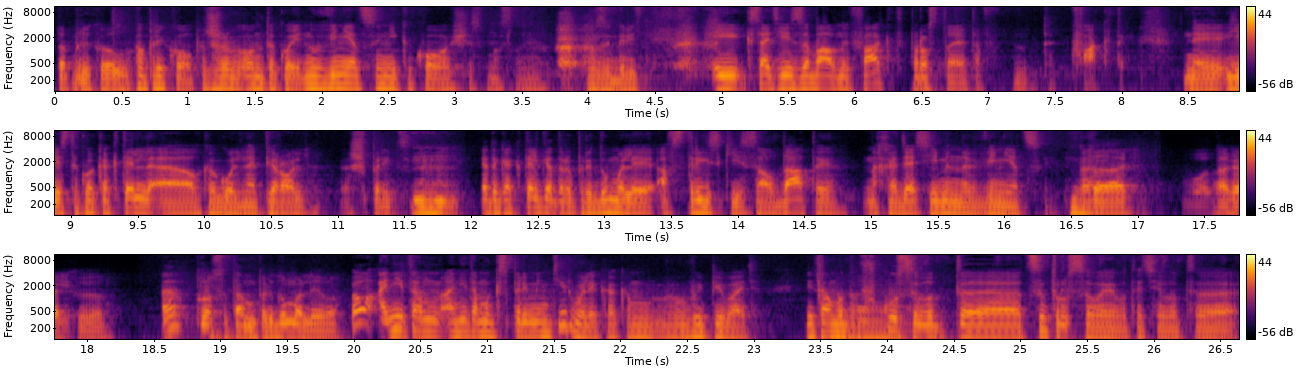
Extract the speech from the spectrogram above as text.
По приколу. По приколу. Потому что он такой, ну, в Венеции никакого вообще смысла нет. Ну, заберите. И, кстати, есть забавный факт, просто это ну, факты. Э, Есть такой коктейль э, алкогольный, пироль шприц. Это коктейль, который придумали австрийские солдаты, находясь именно в Венеции. Так. Вот. А И- как? э, Просто там придумали его? Ну, они там, они там экспериментировали, как им выпивать. И там вот вкусы вот э, цитрусовые, вот эти вот, э,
